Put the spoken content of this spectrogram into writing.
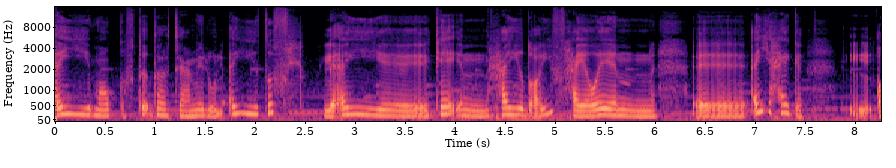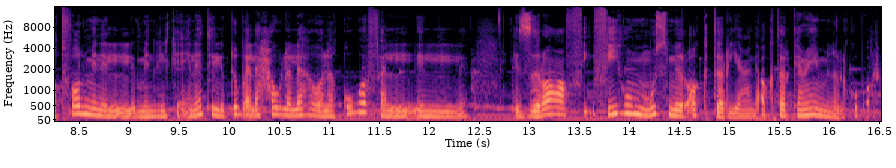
أي موقف تقدر تعمله لأي طفل لأي كائن حي ضعيف حيوان آه، أي حاجة. الأطفال من من الكائنات اللي بتبقى لا حول لها ولا قوة فالزراعة فيهم مثمر أكتر يعني أكتر كمان من الكبار.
